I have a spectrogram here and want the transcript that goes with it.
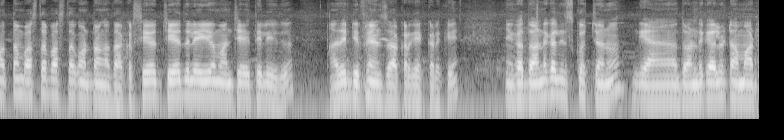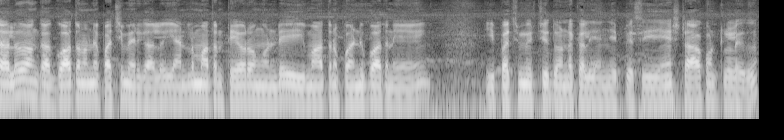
మొత్తం బస్తా బస్తా కొంటాం కదా అక్కడ చేదు చేదులు వేయో మంచిగా తెలియదు. అదే డిఫరెన్స్ అక్కడికి ఇక్కడికి. ఇంకా దొండకాయలు తీసుకొచ్చాను. దొండకాయలు టమాటాలు ఇంకా గోతలు ఉన్నాయి పచ్చిమిరకాయలు ఎండలు మాత్రం తీవ్రంగా ఉండి ఈ మాత్రం పండిపోతున్నాయి. ఈ పచ్చిమిర్చి దొండకాయలు అని చెప్పేసి ఏం స్టాక్ ఉండలేదు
